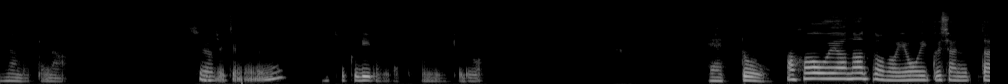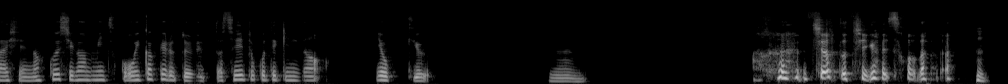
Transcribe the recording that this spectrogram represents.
なんだっけな、調べてみるね。愛着理論だと思うんだけど、えっと、母親などの養育者に対して泣くしがみつく追いかけるといった生徳的な欲求。うん、ちょっと違いそうだな。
